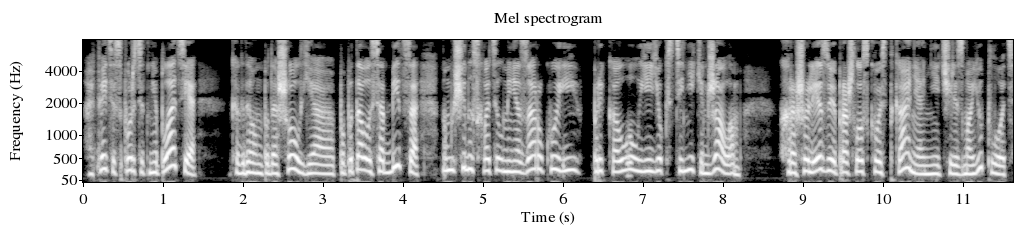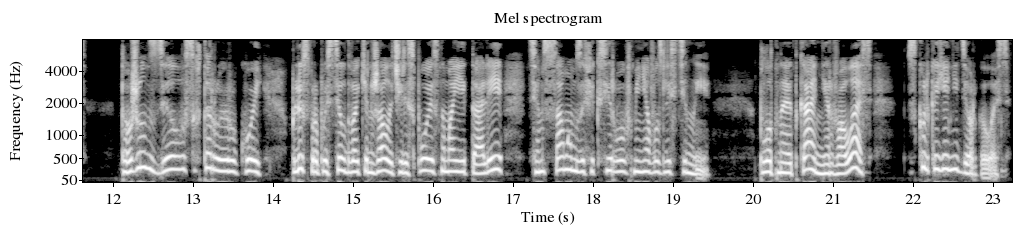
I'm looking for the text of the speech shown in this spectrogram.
«Опять испортит мне платье?» Когда он подошел, я попыталась отбиться, но мужчина схватил меня за руку и приколол ее к стене кинжалом. Хорошо лезвие прошло сквозь ткань, а не через мою плоть. Тоже он сделал со второй рукой, плюс пропустил два кинжала через пояс на моей талии, тем самым зафиксировав меня возле стены. Плотная ткань не рвалась, сколько я не дергалась.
